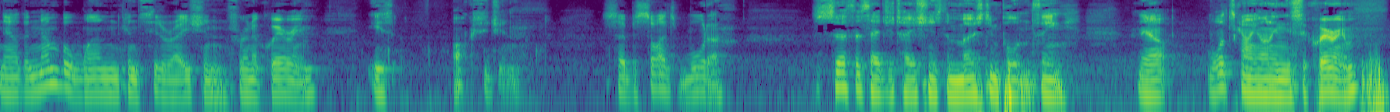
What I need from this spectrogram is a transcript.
Now, the number one consideration for an aquarium is oxygen. So, besides water, surface agitation is the most important thing. Now, what's going on in this aquarium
